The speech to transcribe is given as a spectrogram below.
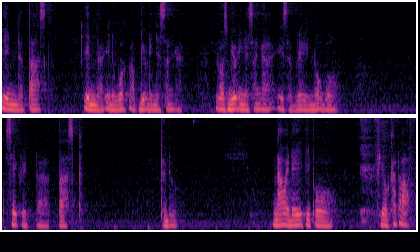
in the task, in the, in the work of building the Sangha. Because building the Sangha is a very noble, sacred uh, task to do. Nowadays, people feel cut off.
